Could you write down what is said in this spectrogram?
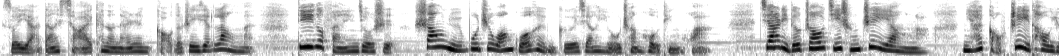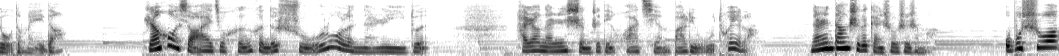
所以啊，当小爱看到男人搞的这些浪漫，第一个反应就是“商女不知亡国恨，隔江犹唱后庭花”。家里都着急成这样了，你还搞这一套有的没的？然后小爱就狠狠地数落了男人一顿，还让男人省着点花钱，把礼物退了。男人当时的感受是什么？我不说，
